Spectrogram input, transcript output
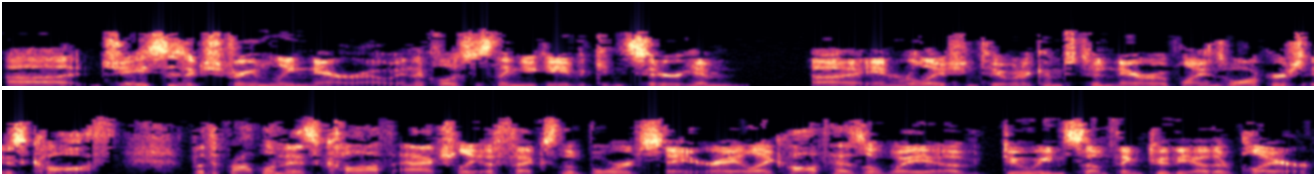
uh, Jace is extremely narrow, and the closest thing you can even consider him uh, in relation to when it comes to narrow planeswalkers is Koth. But the problem is Koth actually affects the board state, right? Like Koth has a way of doing something to the other player.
